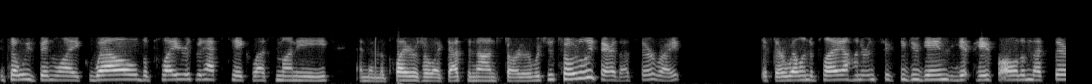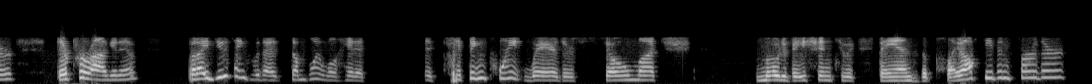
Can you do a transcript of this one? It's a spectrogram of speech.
it's always been like, well, the players would have to take less money, and then the players are like, that's a non-starter, which is totally fair. That's their right. If they're willing to play 162 games and get paid for all of them, that's their their prerogative. But I do think that at some point we'll hit a, a tipping point where there's so much motivation to expand the playoffs even further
